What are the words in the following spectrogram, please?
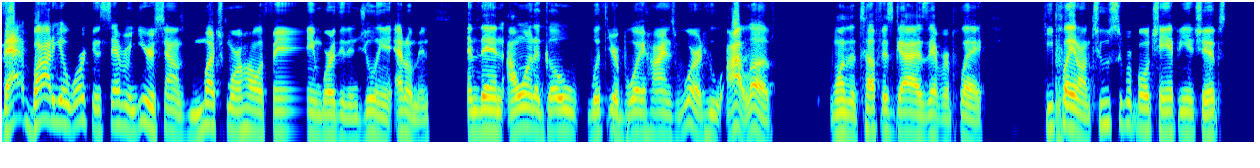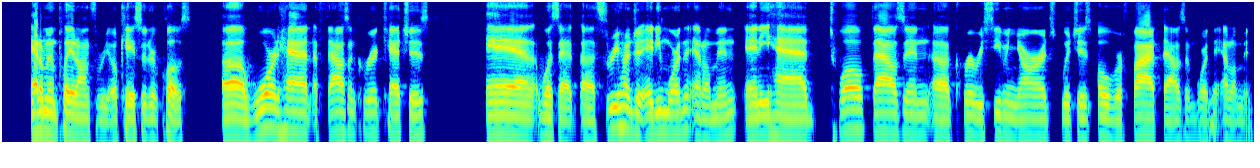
that body of work in seven years sounds much more Hall of Fame worthy than Julian Edelman. And then I want to go with your boy Hines Ward, who I love, one of the toughest guys to ever play. He played on two Super Bowl championships. Edelman played on three. Okay, so they're close. Uh, Ward had a thousand career catches and was at uh, 380 more than Edelman, and he had 12,000 uh, career receiving yards, which is over 5,000 more than Edelman.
